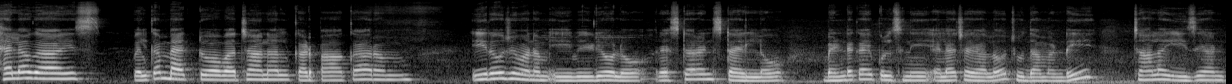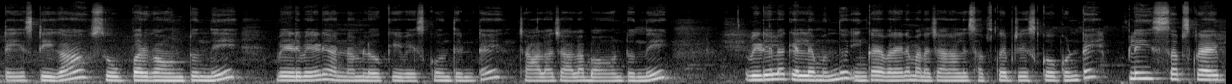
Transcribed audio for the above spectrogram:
Hello guys welcome back to our channel Kadapa ఆకారం ఈరోజు మనం ఈ వీడియోలో రెస్టారెంట్ స్టైల్లో బెండకాయ పులుసుని ఎలా చేయాలో చూద్దామండి. చాలా ఈజీ అండ్ టేస్టీగా సూపర్గా ఉంటుంది. వేడివేడి అన్నంలోకి వేసుకొని తింటే చాలా చాలా బాగుంటుంది. వీడియోలోకి వెళ్ళే ముందు ఇంకా ఎవరైనా మన ఛానల్ని సబ్స్క్రైబ్ చేసుకోకుంటే please subscribe.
